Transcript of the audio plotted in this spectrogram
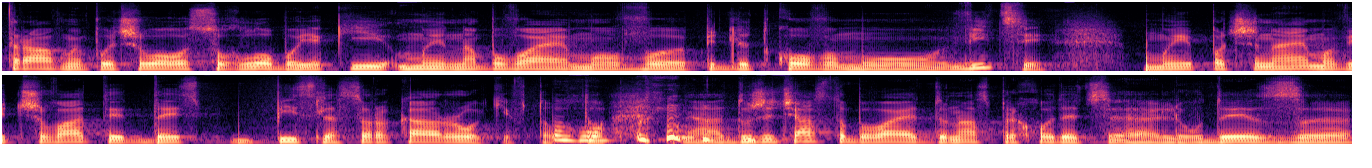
травми плечового суглобу, які ми набуваємо в підлітковому віці, ми починаємо відчувати десь після 40 років. Тобто а, дуже часто буває, до нас приходять е, люди з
